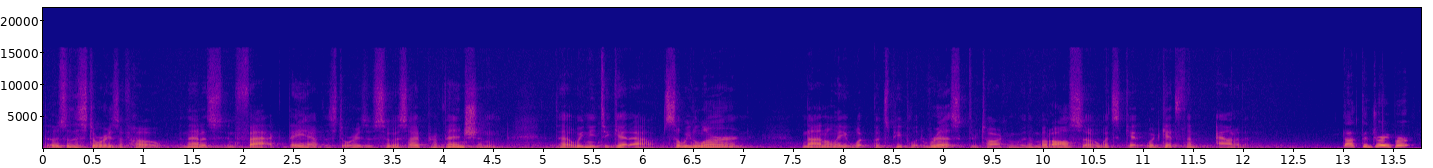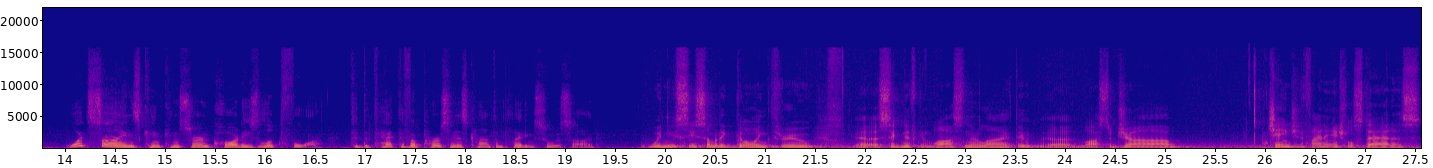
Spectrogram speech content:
Those are the stories of hope. And that is, in fact, they have the stories of suicide prevention that we need to get out. So we learn not only what puts people at risk through talking with them, but also what's get, what gets them out of it. Dr. Draper, what signs can concerned parties look for to detect if a person is contemplating suicide? When you see somebody going through a significant loss in their life, they uh, lost a job, change in financial status,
